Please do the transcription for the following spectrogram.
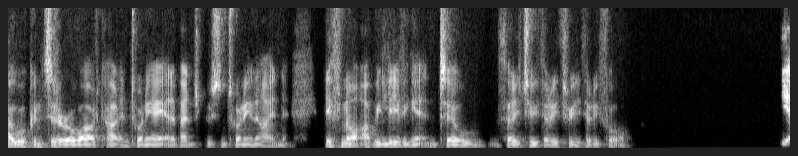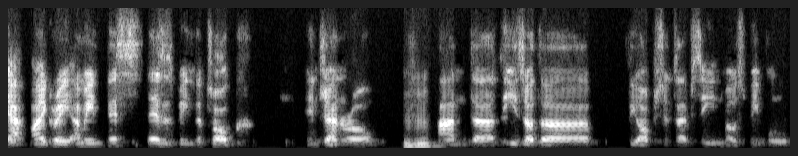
I will consider a wild card in 28 and a bench boost in 29. If not, I'll be leaving it until 32, 33, 34. Yeah, I agree. I mean, this this has been the talk in general, hmm and uh, these are the the options I've seen most people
